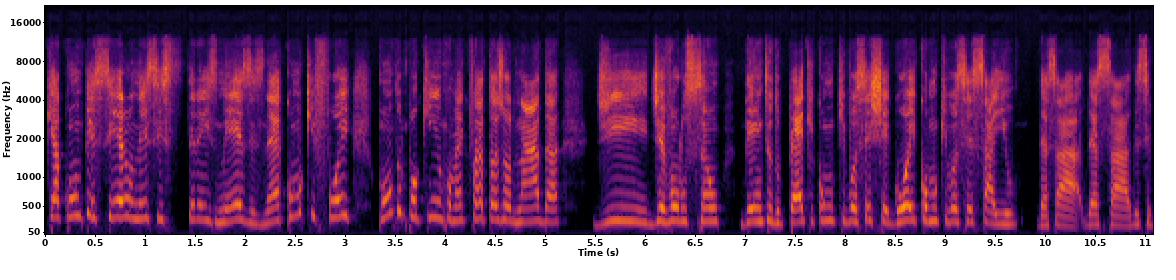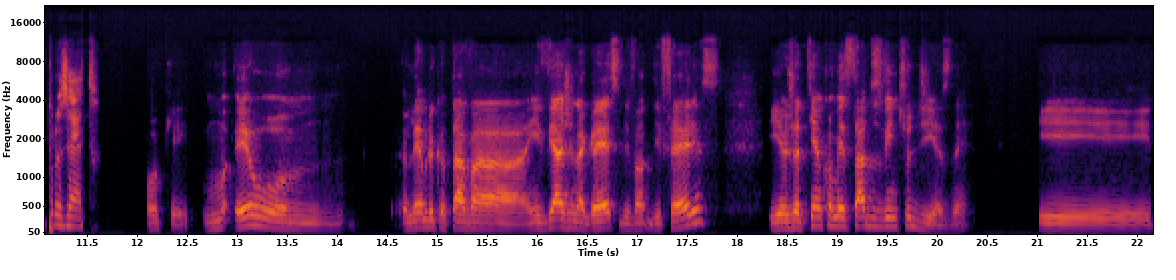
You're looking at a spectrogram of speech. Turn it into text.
que aconteceram nesses três meses, né? Como que foi? Conta um pouquinho como é que foi a tua jornada de, de evolução dentro do PEC, como que você chegou e como que você saiu dessa, dessa, desse projeto. Ok. Eu, eu lembro que eu estava em viagem na Grécia de, de férias e eu já tinha começado os 21 dias, né? e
